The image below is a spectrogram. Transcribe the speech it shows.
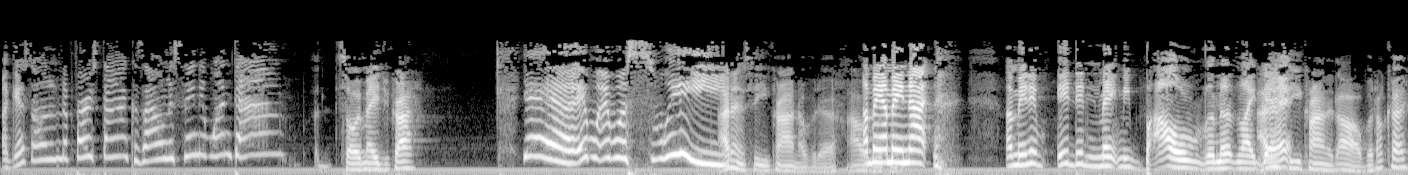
I guess only the first time because I only seen it one time. So it made you cry? Yeah, it it was sweet. I didn't see you crying over there. I mean, I mean, not. I mean, it it didn't make me bawl or nothing like that I didn't see you crying at all, but okay.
